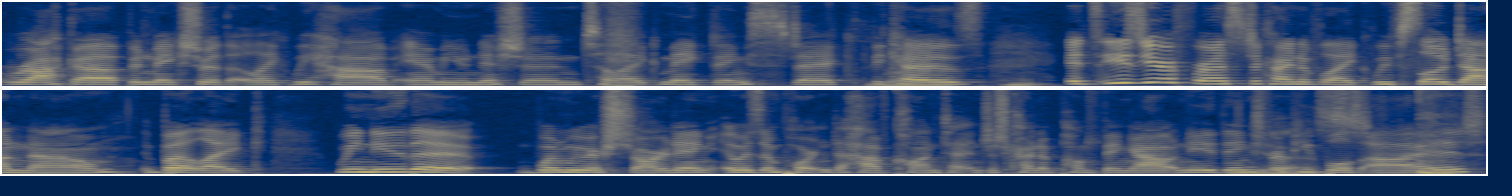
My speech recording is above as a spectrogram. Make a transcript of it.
rack up and make sure that like we have ammunition to like make things stick? Because it's easier for us to kind of like we've slowed down now but like we knew that when we were starting it was important to have content and just kind of pumping out new things for people's eyes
